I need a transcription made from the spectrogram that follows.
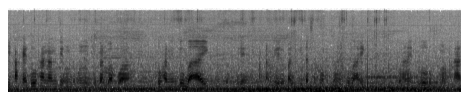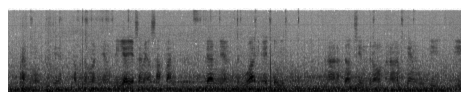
dipakai Tuhan nanti untuk menunjukkan bahwa Tuhan itu baik ya. Dalam kehidupan kita semua Tuhan itu baik. Tuhan itu memperhatikan ya teman-teman yang di Yayasan El Safan dan yang kedua yaitu anak-anak Down syndrome anak-anak yang di, di,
